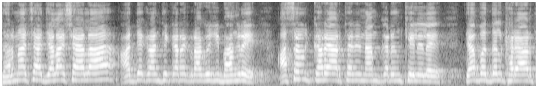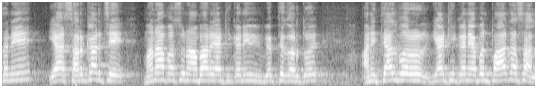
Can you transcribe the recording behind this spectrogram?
धरणाच्या जलाशयाला आद्य क्रांतिकारक राघोजी भांगरे असं खऱ्या अर्थाने नामकरण केलेलं आहे. त्याबद्दल खऱ्या अर्थाने या सरकारचे मनापासून आभार या ठिकाणी व्यक्त करतोय. आणि त्याचबरोबर या ठिकाणी आपण पाहत असाल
